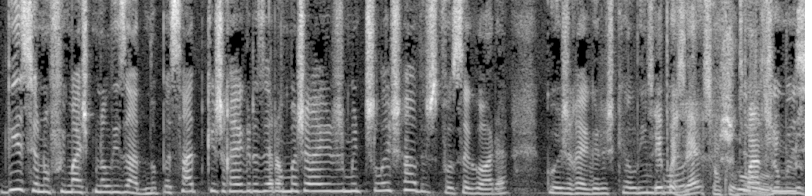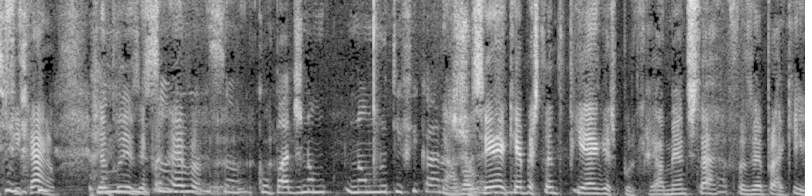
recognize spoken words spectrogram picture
disse eu não fui mais penalizado no passado porque as regras eram umas regras muito desleixadas. Se fosse agora, com as regras que ele impôs... Sim, pois é, são culpados, não me notificaram. Podia dizer, são, é, são culpados não, não me notificaram. Não, você é que é bastante piegas, porque realmente realmente está a fazer para aqui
